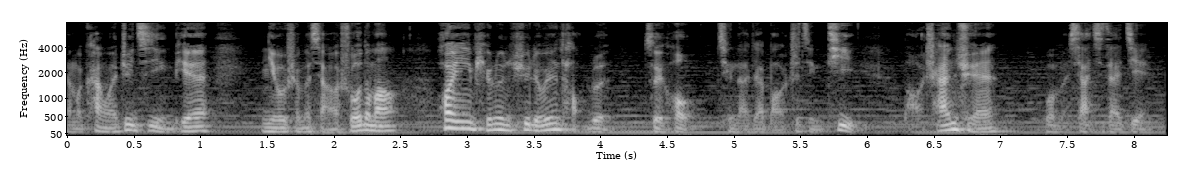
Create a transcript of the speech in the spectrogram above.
那么，看完这期影片，你有什么想要说的吗？欢迎评论区留言讨论。最后，请大家保持警惕，保持安全。我们下期再见。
